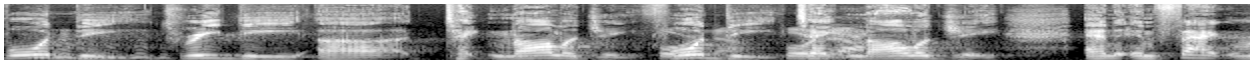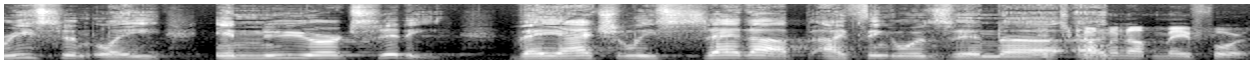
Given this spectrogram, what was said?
4D, 3D uh, technology, Four now. 4D Four now. technology. And in fact, recently in New York City, they actually set up, I think it was in. Uh, It's coming up May 4th.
